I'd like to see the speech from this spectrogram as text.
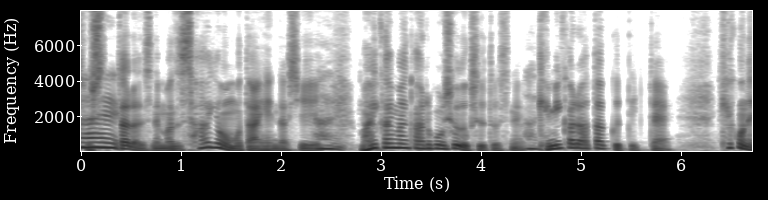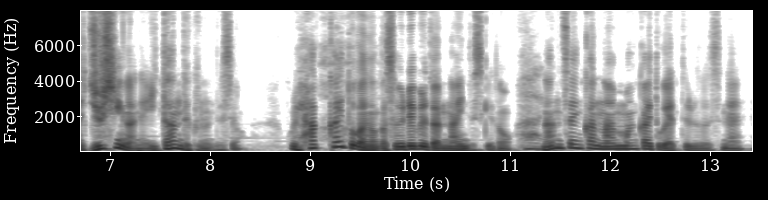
そしたららですねまず作業も大変だし、はい。毎回毎回アルコール消毒するとですね、はい。ケミカルアタックって言って結構ね樹脂がね傷んでくるんですよ。これ100回とかなんかそういうレベルではないんですけど、はい。何千回何万回とかやってるとですね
